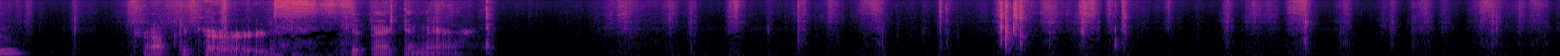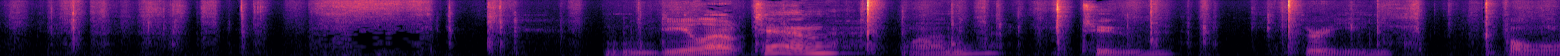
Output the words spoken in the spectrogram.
Ooh, dropped a card. Get back in there. Deal out 10. 1, 2, 3, 4,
